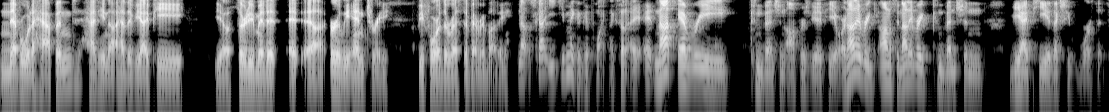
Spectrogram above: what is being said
never would have happened had he not had the VIP, you know, thirty minute uh, early entry before the rest of everybody. Now, Scott, you, you make a good point. Like I said, it, not every convention offers VIP, or not every, honestly, not every convention VIP is actually worth it.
